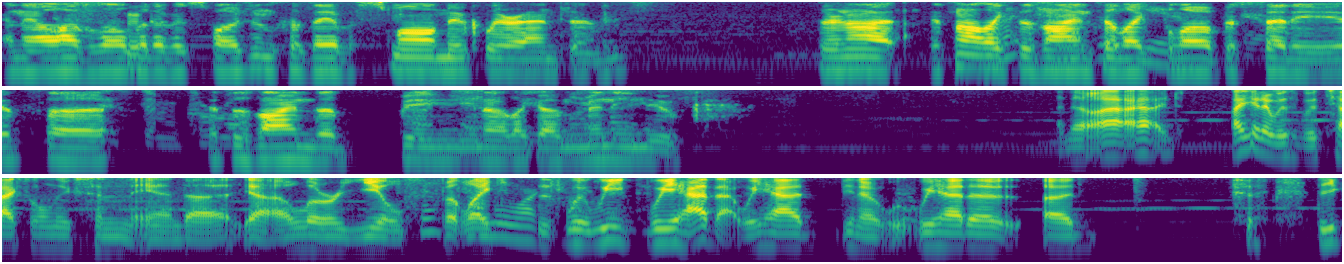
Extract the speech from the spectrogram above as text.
and they all have a little bit of explosions because they have small nuclear engines. They're not. It's not like designed to like blow up a city. It's uh, it's designed to be you know like a mini nuke. I know I, I I get it with with tactical nukes and and uh, yeah a lower yield, Just but like me more th- we, we we had that we had you know we had a, a the,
